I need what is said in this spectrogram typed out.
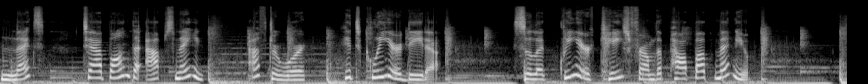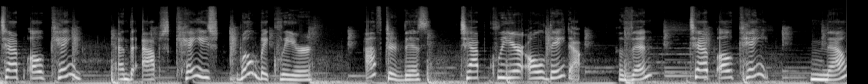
Next, tap on the app's name. Afterward, hit Clear Data. Select Clear Cache from the pop-up menu. Tap OK, and the app's cache will be cleared. After this, tap Clear All Data. Then, tap OK. Now,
